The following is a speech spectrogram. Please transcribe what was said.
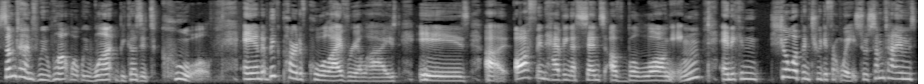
Sometimes we want what we want because it's cool. And a big part of cool I've realized is uh, often having a sense of belonging, and it can show up in two different ways. So sometimes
